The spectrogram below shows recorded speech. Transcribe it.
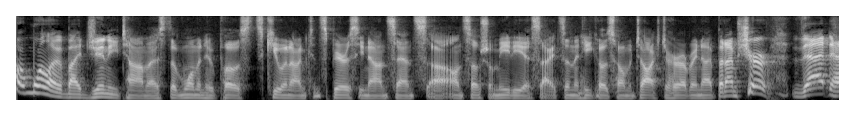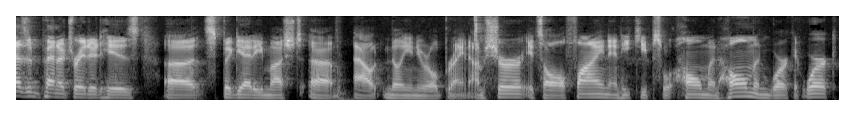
More, more like by Ginni Thomas, the woman who posts QAnon conspiracy nonsense uh, on social media sites, and then he goes home and talks to her every night. But I'm sure that hasn't penetrated his uh, spaghetti mushed um, out million year old brain. I'm sure it's all fine, and he keeps home and home and work at work,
